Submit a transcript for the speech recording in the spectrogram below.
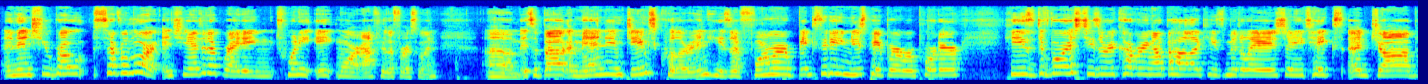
And then she wrote several more, and she ended up writing 28 more after the first one. Um, it's about a man named James Qwilleran. He's a former big city newspaper reporter. He's divorced, he's a recovering alcoholic, he's middle aged, and he takes a job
